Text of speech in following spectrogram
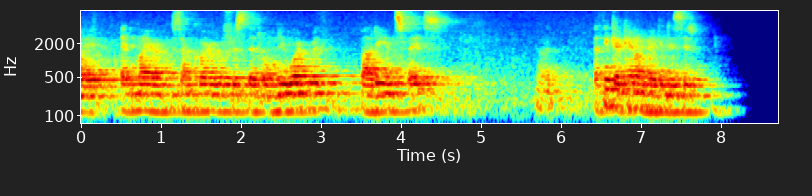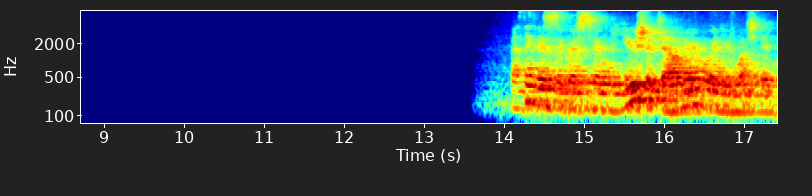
I admire some choreographers that only work with body and space. I think I cannot make a decision. I think this is a question you should tell me when you've watched it.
